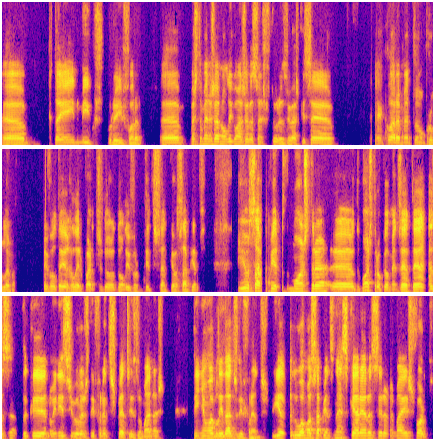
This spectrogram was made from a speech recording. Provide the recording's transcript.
eh, que têm inimigos por aí fora, eh, mas também já não ligam às gerações futuras. Eu acho que isso é, é claramente um problema. E voltei a reler partes de, de um livro muito interessante que é o Sapiens, e o Sapiens demonstra, demonstra, ou pelo menos é a tese, de que no início as diferentes espécies humanas tinham habilidades diferentes. E a do Homo sapiens nem sequer era ser mais forte.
